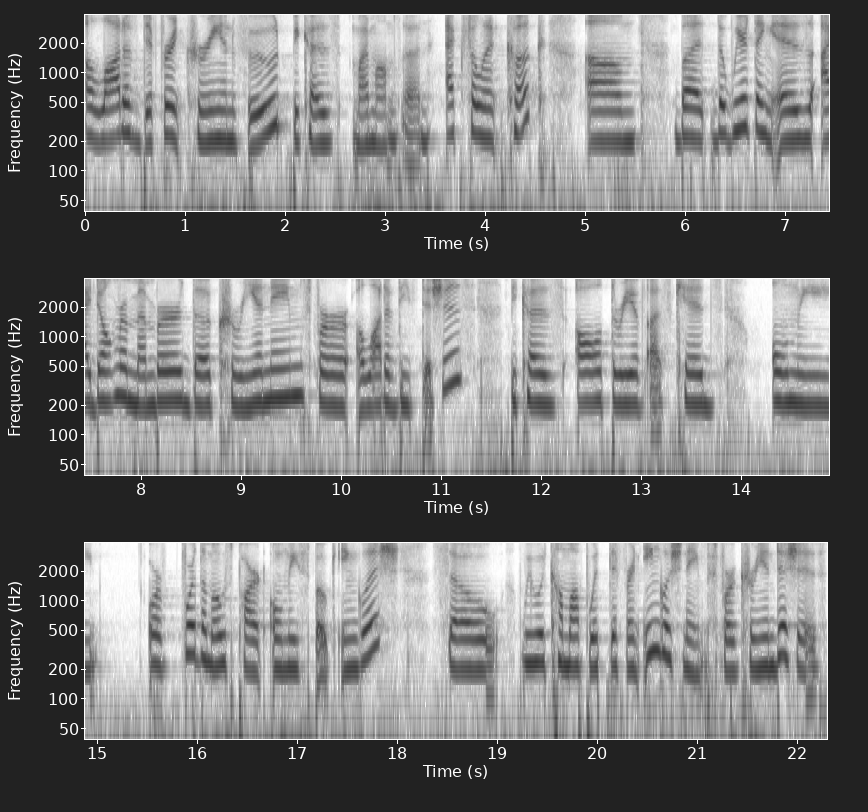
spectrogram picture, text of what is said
a lot of different Korean food because my mom's an excellent cook. Um, but the weird thing is, I don't remember the Korean names for a lot of these dishes because all three of us kids only or for the most part only spoke English. So we would come up with different English names for Korean dishes.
